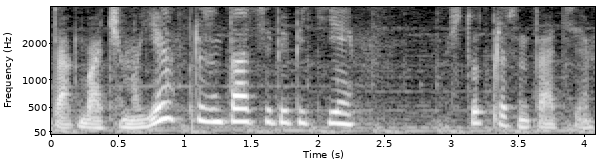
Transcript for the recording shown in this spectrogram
Так, бачимо, є презентація PPT. Ось тут презентація.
